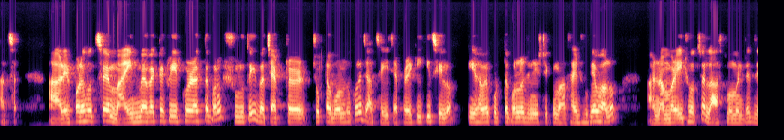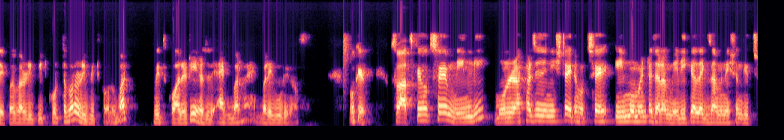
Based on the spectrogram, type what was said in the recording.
আচ্ছা আর এরপরে হচ্ছে মাইন্ড ম্যাপ একটা ক্রিয়েট করে রাখতে পারো, শুরুতেই বা চ্যাপ্টার চোখটা বন্ধ করে যাচ্ছে এই চ্যাপ্টারে কি কি ছিল, এইভাবে করতে পারল জিনিসটা একটু মাথায় ঢুকে ভালো। আর নাম্বার এইট হচ্ছে লাস্ট মোমেন্টে যে কয়বার রিপিট করতে পারো রিপিট করো। বাট উইথ কোয়ালিটি এটা যদি একবার হয়, একবারই গুড ইনাফ ওকে সো আজকে হচ্ছে মেইনলি মনে রাখার যে জিনিসটা, এটা হচ্ছে এই মোমেন্টে যারা মেডিকেল এক্সামিনেশন দিচ্ছ,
